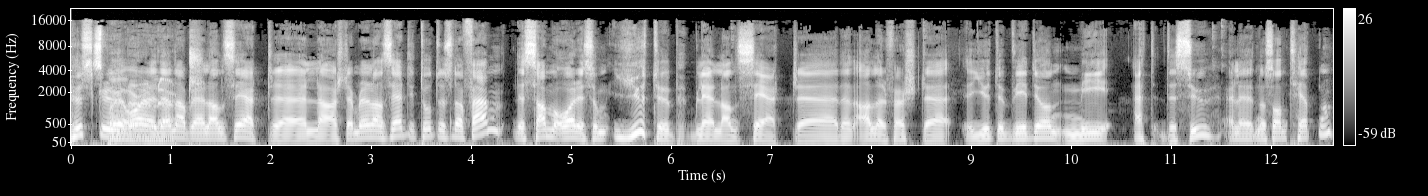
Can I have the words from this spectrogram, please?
Husker du året alert. denne ble lansert, eh, Lars? Den ble lansert i 2005, det samme året som YouTube ble lansert. eh, den aller første YouTube-videoen, Me at the Zoo, eller noe sånt het den,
